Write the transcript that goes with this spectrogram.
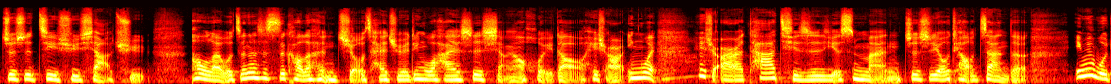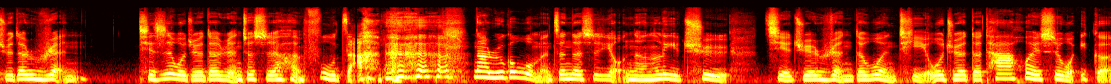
就是继续下去？后来我真的是思考了很久，才决定我还是想要回到 HR，因为 HR 它其实也是蛮就是有挑战的。因为我觉得人，其实我觉得人就是很复杂的。那如果我们真的是有能力去解决人的问题，我觉得它会是我一个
